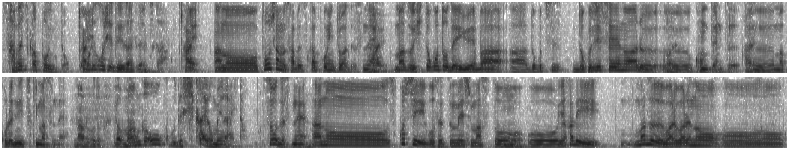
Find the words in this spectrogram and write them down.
差別化ポイント、これを教えていただきたいんですか。はい。あの、当社の差別化ポイントはですね、はい、まず一言で言えば、あ独自独自性のある、はい、コンテンツ、はい、まあ、これにつきますね。なるほど。いや、漫画王国でしか読めないと。そうですね。うん、あのー、少しご説明しますと、うん、やはり、まずわれわれの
